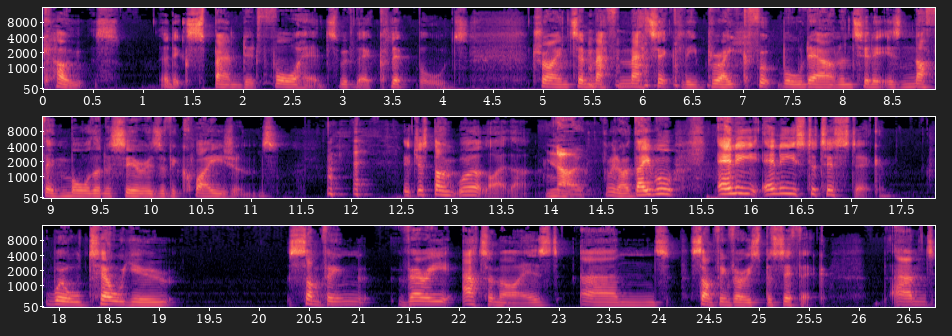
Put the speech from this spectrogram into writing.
coats and expanded foreheads with their clipboards, trying to mathematically break football down until it is nothing more than a series of equations. it just don't work like that. No. You know, they will any any statistic will tell you something very atomized and something very specific. And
